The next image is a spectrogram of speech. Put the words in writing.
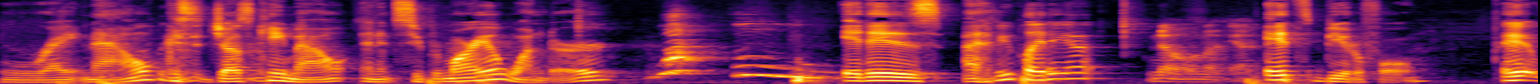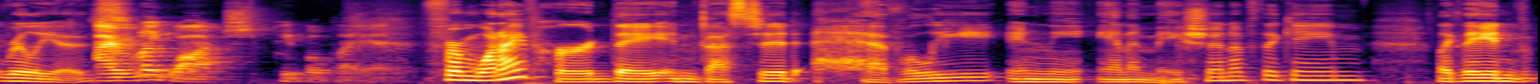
right now because it just came out and it's Super Mario Wonder. Wahoo! It is. Have you played it yet? No, not yet. It's beautiful. It really is. I've like watched people play it. From what I've heard, they invested heavily in the animation of the game. Like they inv-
